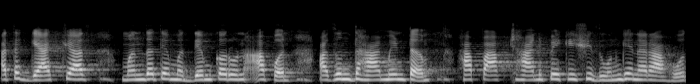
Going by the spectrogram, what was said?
आता गॅसची आज मंद ते मध्यम करून आपण अजून दहा मिनटं हा पाक छानपैकी शिजवून घेणार आहोत.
